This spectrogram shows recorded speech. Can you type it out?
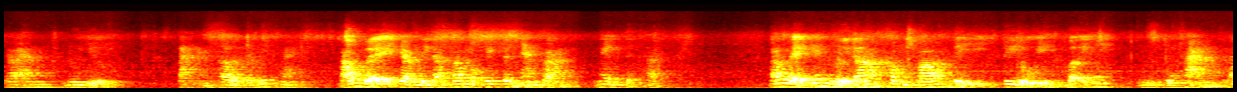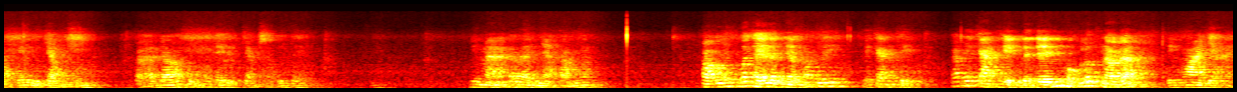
cho ăn, nuôi dưỡng, tạm thời cho biết này, bảo vệ cho người đó có một cái tính an toàn ngay tức thời. Bảo vệ cái người đó không có bị truy đuổi bởi thủ phạm là cái người chồng của mình. Và ở đó cũng có thể được chăm sóc y tế. Nhưng mà đó là nhà tạm lắm hoặc cũng có thể là nhờ pháp lý để can thiệp các cái can thiệp để đến một lúc nào đó thì hòa giải.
